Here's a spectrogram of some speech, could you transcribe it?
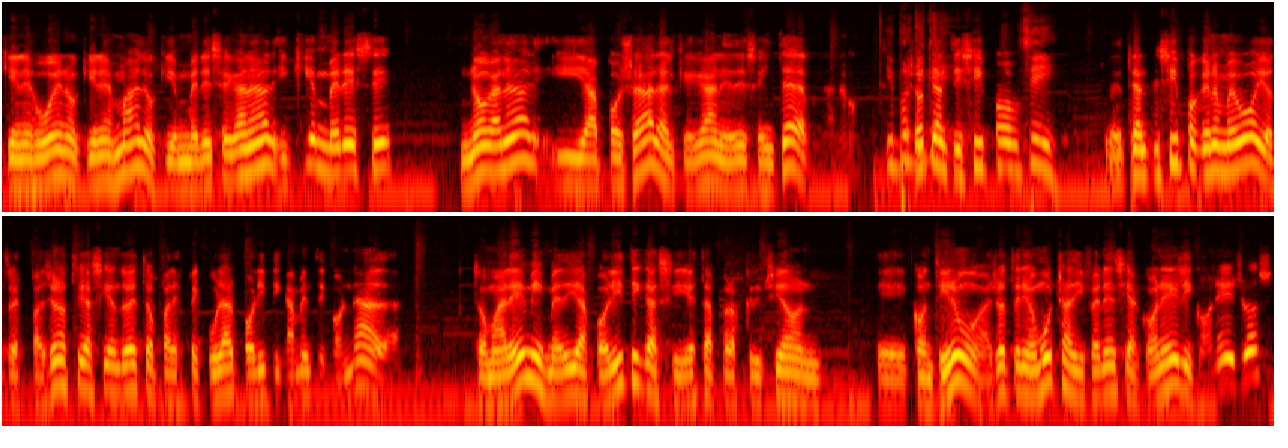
quién es bueno, quién es malo, quién merece ganar y quién merece no ganar y apoyar al que gane de esa interna, ¿no? Yo te anticipo, sí. te anticipo que no me voy a otro espacio. Yo no estoy haciendo esto para especular políticamente con nada. Tomaré mis medidas políticas si esta proscripción eh, continúa. Yo he tenido muchas diferencias con él y con ellos,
